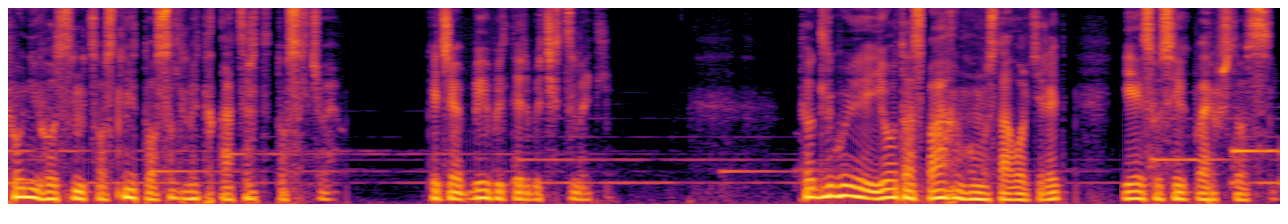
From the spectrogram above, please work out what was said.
түүний хөлсөн цусны тусал мэт газарт тусалж байв гэж Библиэлд бичигдсэн байдаг. Төдөлгүй Юдас баахан хүмүүст агуулж ирээд Есүсийг баривчлуулсан.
